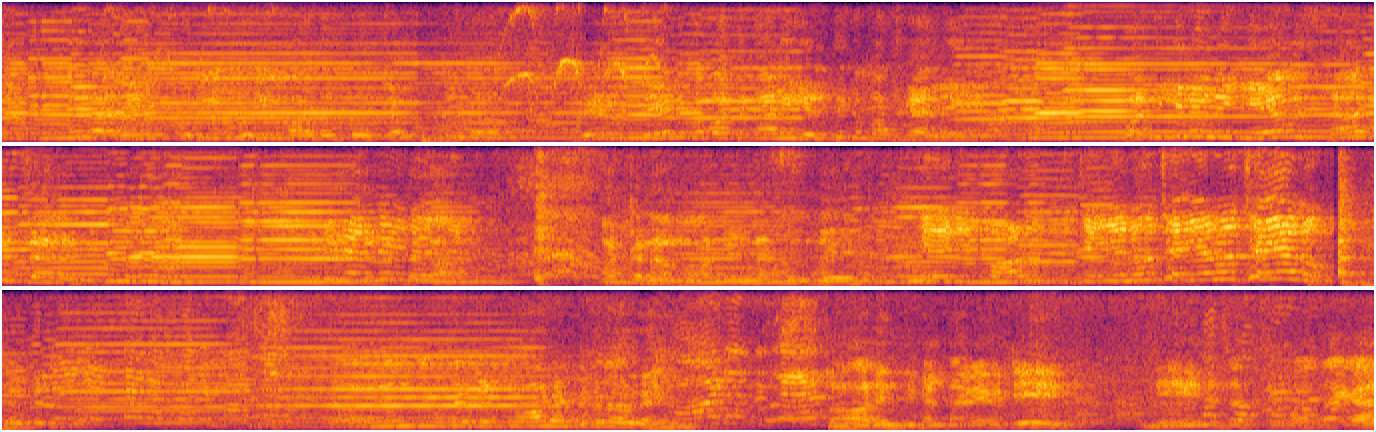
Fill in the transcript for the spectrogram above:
చెప్తున్నారే. కుల్లి కుల్లి మాటలతో చెప్తున్నారు. దేని దేనికి బతకాలి ఎందుకు బతకాలి? బతికి నేను ఏమి సాధించాలని? అక్క నా మాట విన్నట్టుంది నేను పాడు చెయ్యను చెయ్యను చెయ్యను. తోడట్టుకురావే ఆడెందుకే? తాడు ఎందుకంటావేమిటి నేను చచ్చిపోతాగా?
